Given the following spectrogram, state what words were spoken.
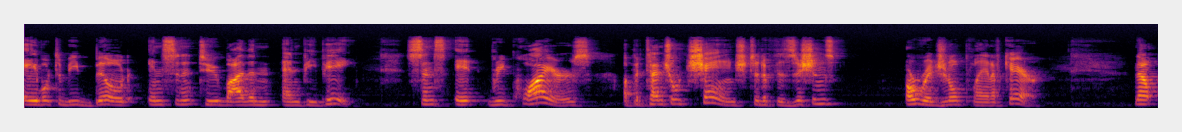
able to be billed incident to by the NPP since it requires a potential change to the physician's original plan of care. Now,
